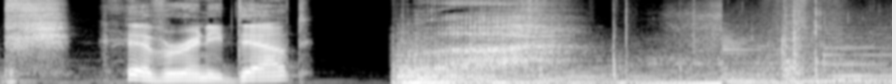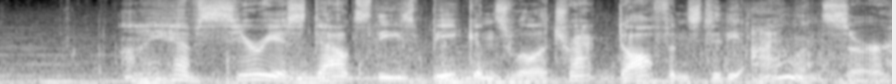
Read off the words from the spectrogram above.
do it. Ever any doubt? I have serious doubts these beacons will attract dolphins to the island, sir.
